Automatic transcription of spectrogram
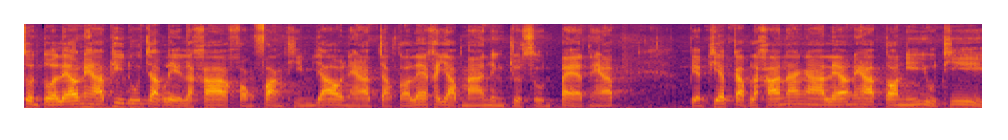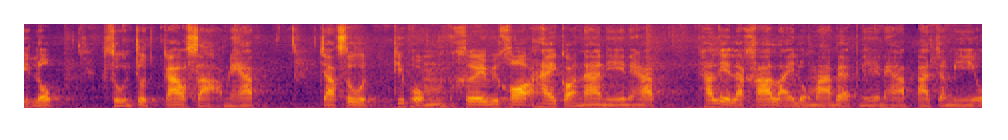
ส่วนตัวแล้วนะครับที่ดูจากเลทราคาของฝั่งทีมเย่านะครับ จากตอนแรกขยับมา 1.08 นะครับ เปรียบเทียบกับราคาหน้างานแล้วนะครับ ตอนนี้อยู่ที่ลบ 0.93 นะครับ จากสูตรที่ผมเคยวิเคราะห์ให้ก่อนหน้านี้นะครับ ถ้าเลทราคาไหลลงมาแบบนี้นะครับ อาจจะมีโอ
